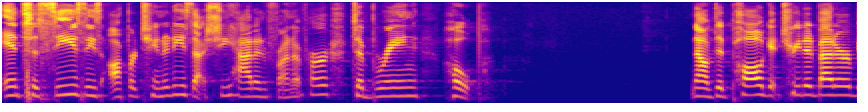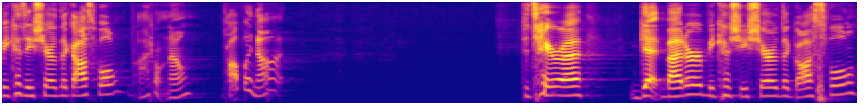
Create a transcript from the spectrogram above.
into seize these opportunities that she had in front of her to bring hope. Now, did Paul get treated better because he shared the gospel? I don't know. Probably not. Did Tara get better because she shared the gospel?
